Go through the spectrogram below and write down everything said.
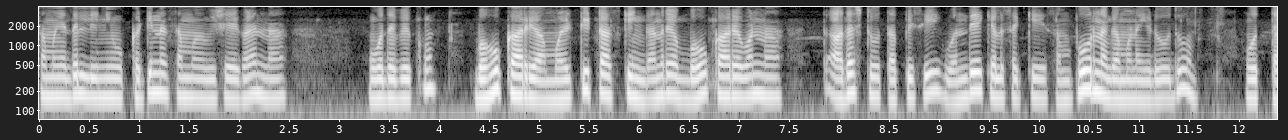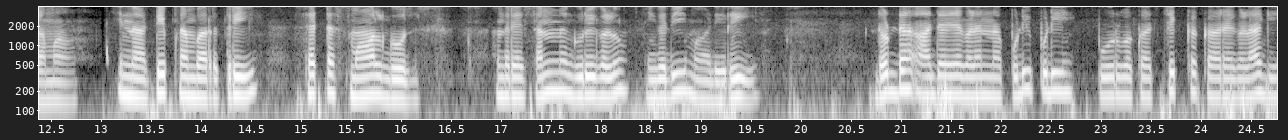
ಸಮಯದಲ್ಲಿ ನೀವು ಕಠಿಣ ಸಮ ವಿಷಯಗಳನ್ನು ಓದಬೇಕು. ಬಹುಕಾರ್ಯ ಮಲ್ಟಿಟಾಸ್ಕಿಂಗ್ ಅಂದರೆ ಬಹುಕಾರ್ಯವನ್ನು ಆದಷ್ಟು ತಪ್ಪಿಸಿ ಒಂದೇ ಕೆಲಸಕ್ಕೆ ಸಂಪೂರ್ಣ ಗಮನ ಇಡುವುದು ಉತ್ತಮ. ಇನ್ನು tip number three set a small goals ಅಂದರೆ ಸಣ್ಣ ಗುರಿಗಳು ನಿಗದಿ ಮಾಡಿರಿ. ದೊಡ್ಡ ಆದಾಯಗಳನ್ನು ಪುಡಿ ಪುಡಿ ಪೂರ್ವಕ ಚಿಕ್ಕ ಕಾರ್ಯಗಳಾಗಿ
